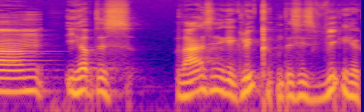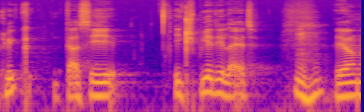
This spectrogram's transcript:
Ähm, ich habe das wahnsinnige Glück, und das ist wirklich ein Glück, dass ich, ich spüre die Leute. Mhm. Ja,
